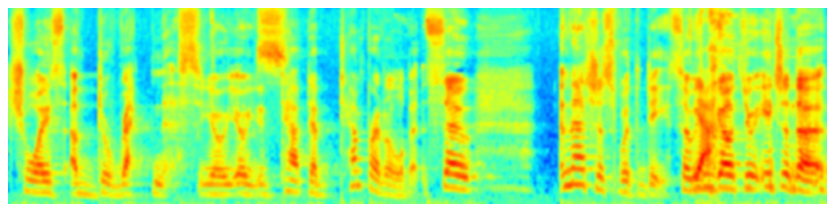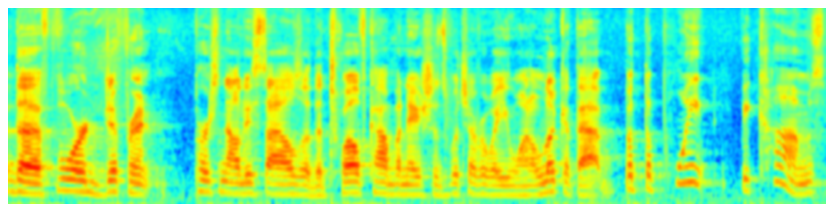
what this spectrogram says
choice of directness. You, you, you have to temper it a little bit. So, and that's just with D. So we Yeah. can go through each of the, the four different personality styles or the 12 combinations, whichever way you want to look at that. But the point becomes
